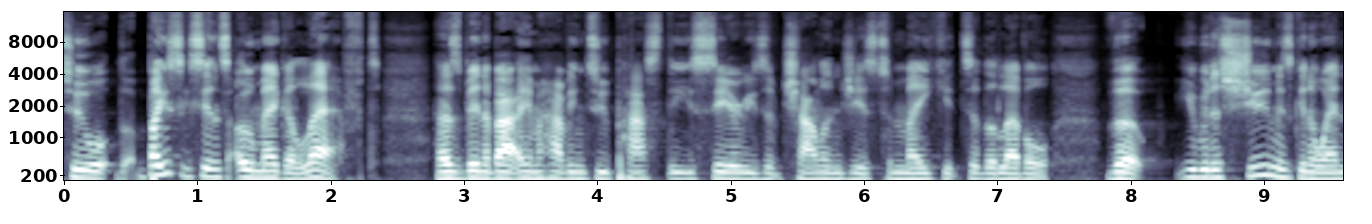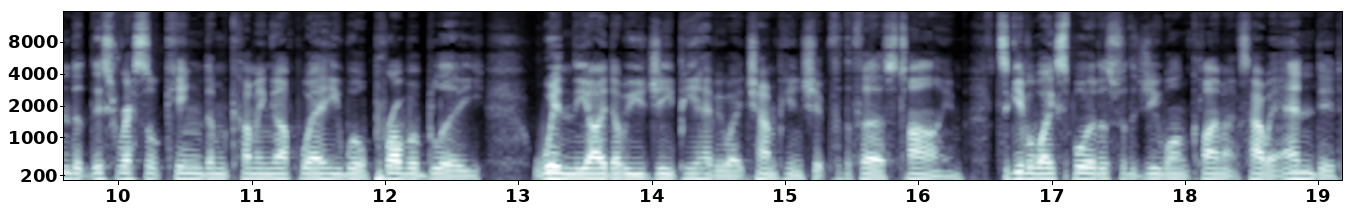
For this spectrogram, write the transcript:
two, basically since Omega left, has been about him having to pass these series of challenges to make it to the level that you would assume is going to end at this Wrestle Kingdom coming up, where he will probably win the IWGP Heavyweight Championship for the first time. To give away spoilers for the G1 Climax, how it ended,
